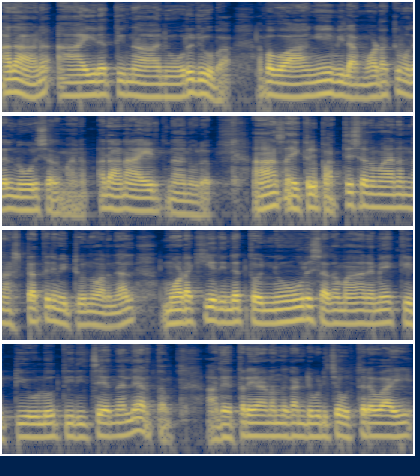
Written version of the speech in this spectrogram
അതാണ് ആയിരത്തി നാനൂറ് രൂപ. അപ്പോൾ വാങ്ങിയ വില മുടക്ക് മുതൽ നൂറ് ശതമാനം. അതാണ് ആയിരത്തി നാനൂറ് ആ സൈക്കിൾ പത്ത് ശതമാനം നഷ്ടത്തിന് വിറ്റു എന്ന് പറഞ്ഞാൽ മുടക്കിയതിന്റെ തൊണ്ണൂറ് ശതമാനമേ കിട്ടിയുള്ളൂ തിരിച്ചെന്നല്ലേ അർത്ഥം. അതെത്രയാണെന്ന് കണ്ടുപിടിച്ച ഉത്തരവായി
